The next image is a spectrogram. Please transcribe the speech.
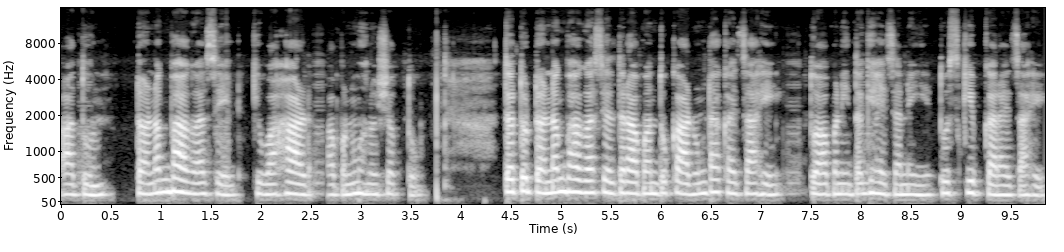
आतून टणक भाग असेल किंवा हाड आपण म्हणू शकतो. तर तो टणक भाग असेल तर आपण तो काढून टाकायचा आहे. तो आपण इथं घ्यायचा नाही आहे तो स्किप करायचा आहे.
